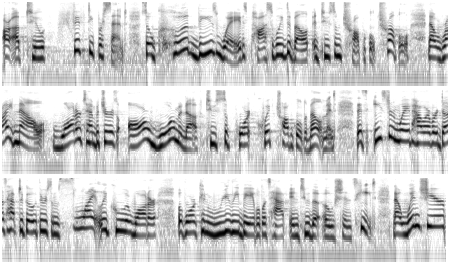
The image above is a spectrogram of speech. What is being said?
are up to 50%. So could these waves possibly develop into some tropical trouble? Now, right now, water temperatures are warm enough to support quick tropical development. This eastern wave, however, does have to go through some slightly cooler water before it can really be able to tap into the ocean's heat. Now, wind shear,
